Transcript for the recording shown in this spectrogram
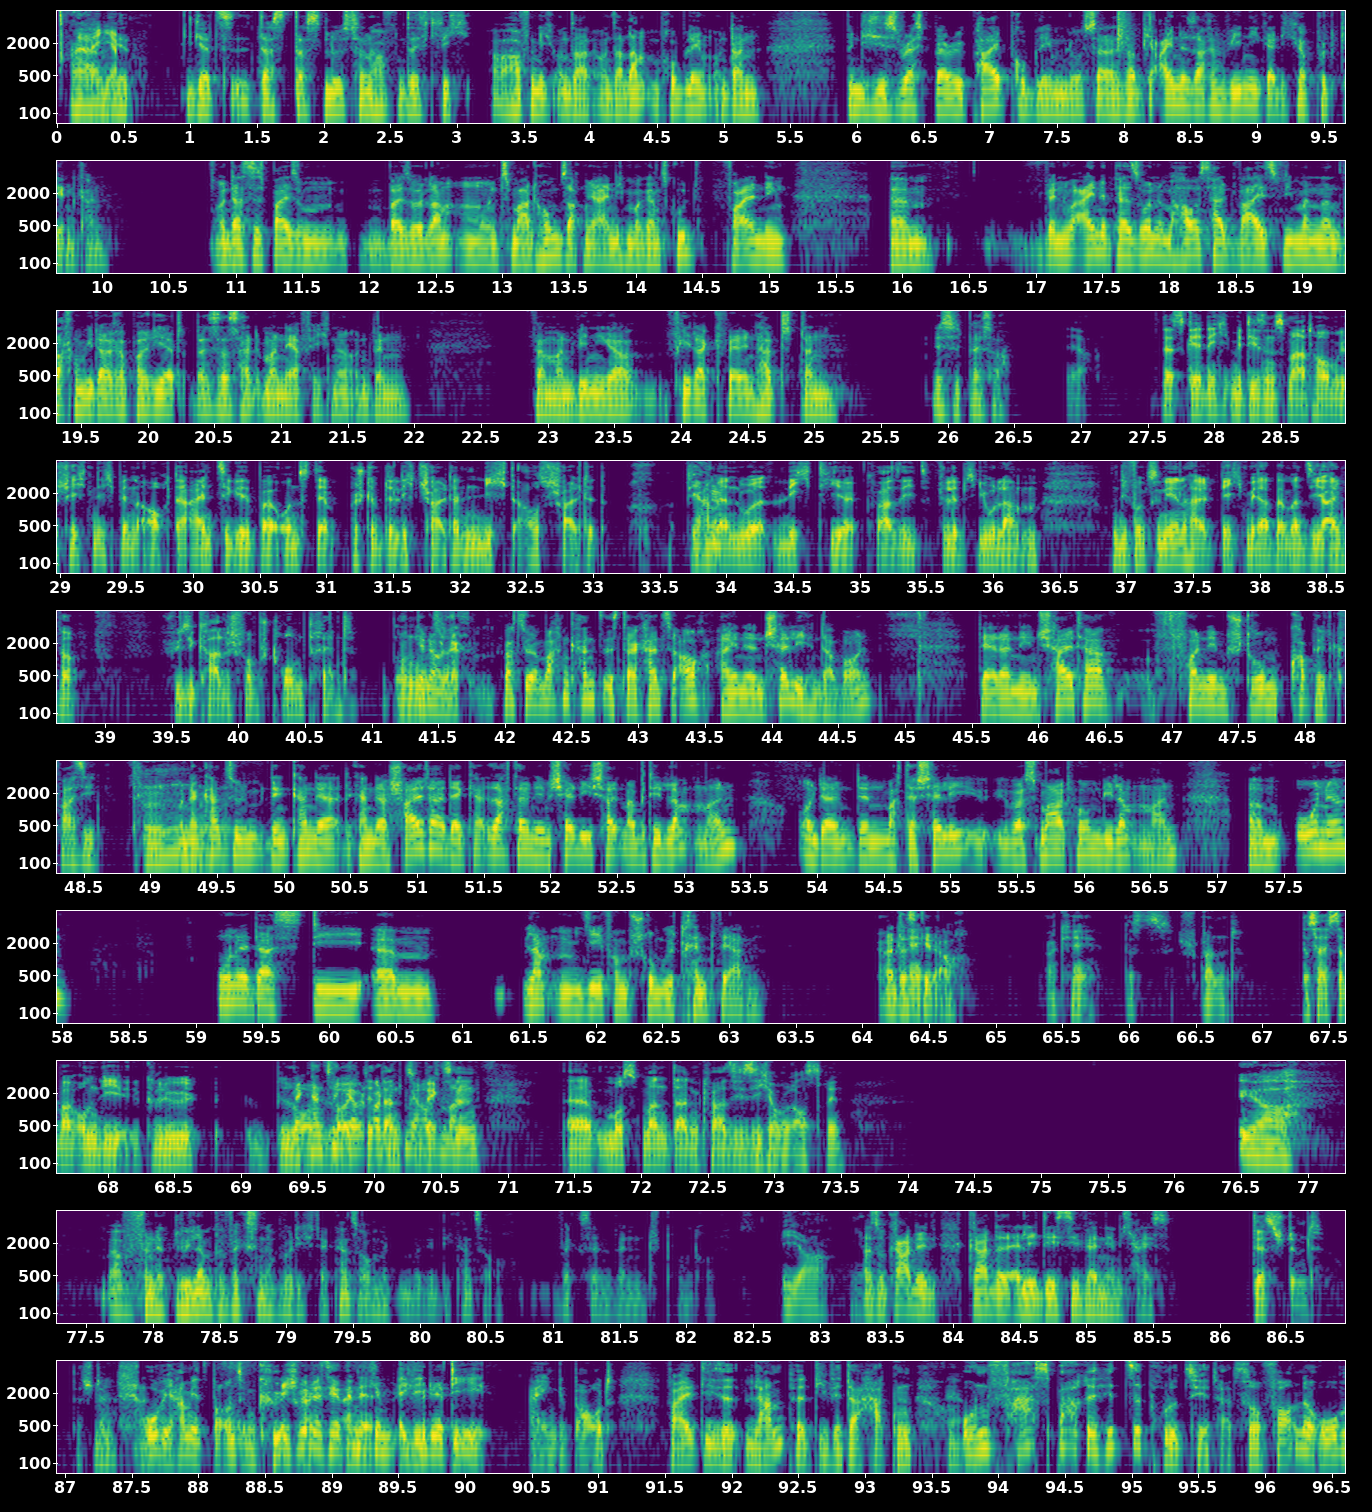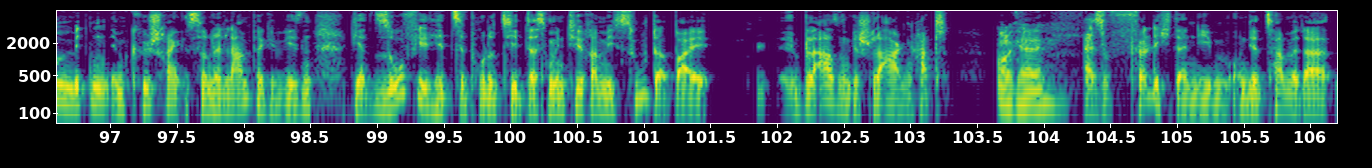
Ähm, ja. Jetzt, das, das löst dann hoffentlich, hoffentlich unser, unser Lampenproblem und dann bin ich dieses Raspberry Pi Problem los. Also habe ich eine Sache weniger, die kaputt gehen kann. Und das ist bei so, bei so Lampen und Smart Home Sachen ja eigentlich mal ganz gut. Vor allen Dingen, ähm, wenn nur eine Person im Haushalt weiß, wie man dann Sachen wieder repariert, das ist das halt immer nervig, ne? Und wenn, wenn man weniger Fehlerquellen hat, dann ist es besser. Ja. Das geht nicht mit diesen Smart Home Geschichten. Ich bin auch der Einzige bei uns, der bestimmte Lichtschalter nicht ausschaltet. Wir haben ja, ja nur Licht hier, quasi Philips Hue Lampen. Und die funktionieren halt nicht mehr, wenn man sie einfach physikalisch vom Strom trennt. Und genau, da, was du da machen kannst, ist, da kannst du auch einen Shelly hinterbauen, der dann den Schalter von dem Strom koppelt quasi. Mhm. Und dann kannst du, den kann der, kann der Schalter, der sagt dann dem Shelly, schalt mal bitte die Lampen an. Und dann, dann macht der Shelly über Smart Home die Lampen an. Ähm, ohne, ohne dass die ähm, Lampen je vom Strom getrennt werden. Okay. Das geht auch. Okay, das ist spannend. Das heißt aber, um die Glühleuchte dann zu wechseln, äh, muss man dann quasi Sicherung rausdrehen. Ja, aber von der Glühlampe wechseln, da würde ich, da kannst du auch mit, die kannst du auch wechseln, wenn Strom drauf ist. Ja. ja. Also gerade, gerade LEDs, die werden ja nicht heiß. Das stimmt. Das stimmt. Ja, also oh, wir haben jetzt bei uns im Kühlschrank eine im, LED eingebaut, weil diese Lampe, die wir da hatten, ja. unfassbare Hitze produziert hat. So vorne oben mitten im Kühlschrank ist so eine Lampe gewesen, die hat so viel Hitze produziert, dass mir ein Tiramisu dabei Blasen geschlagen hat. Okay. Also völlig daneben. Und jetzt haben wir da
